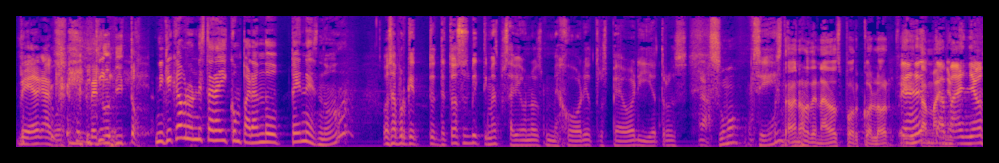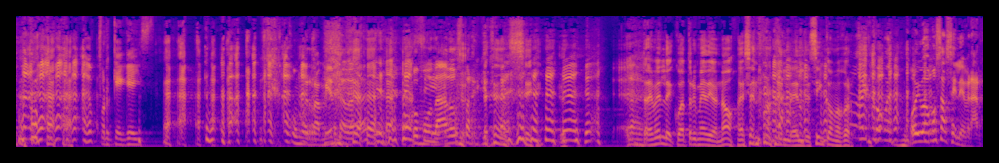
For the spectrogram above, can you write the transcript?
Verga, güey. Menudito. Ni qué cabrón estar ahí comparando penes, ¿no? O sea, porque de todas sus víctimas, pues había unos mejor y otros peor y otros. Asumo. Sí. Estaban ordenados por color y tamaño. porque gays. Como herramienta, ¿verdad? Como Sí. dados para que. Sí. Tráeme el de cuatro y medio. No, ese no, el, el de cinco mejor. Ay, ¿cómo? Hoy vamos a celebrar.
